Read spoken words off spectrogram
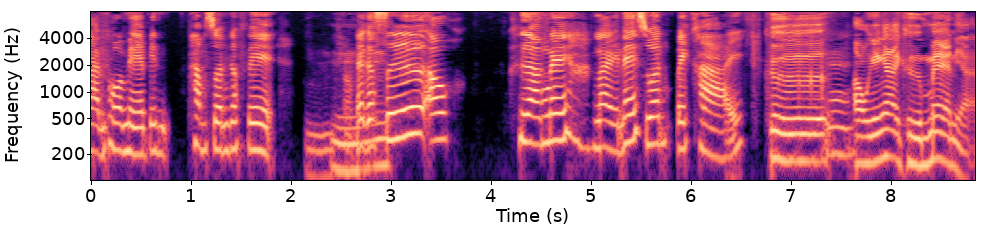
บ้านพ่อแม่เป็นทำสวนกาแฟ อืมครับ แล้วก็ซื้อเอาเครื่องในไหลในสวนไปขาย คือเออ เอาง่าย ๆ คือแม่เนี่ย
